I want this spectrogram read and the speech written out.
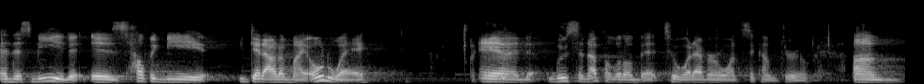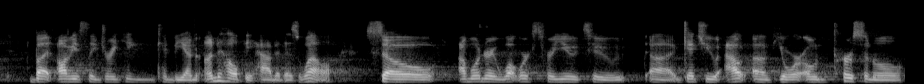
and this mead is helping me get out of my own way and loosen up a little bit to whatever wants to come through. Um, but obviously drinking can be an unhealthy habit as well. So i'm wondering what works for you to uh, get you out of your own personal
